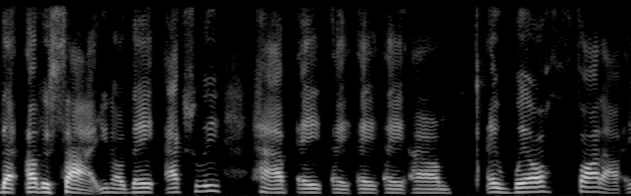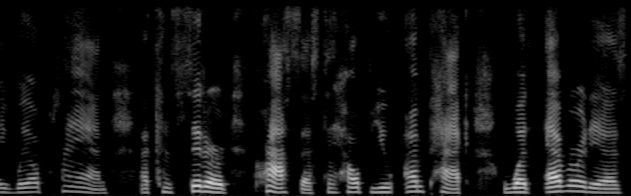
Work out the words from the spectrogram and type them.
that other side, you know, they actually have a a a, a um a well thought out, a well planned, a considered process to help you unpack whatever it is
